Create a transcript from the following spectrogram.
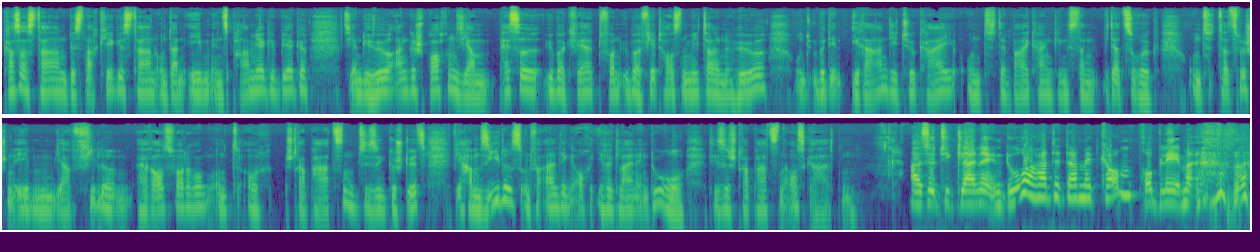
Kasachstan bis nach Kirgistan und dann eben ins Pamirgebirge. Sie haben die Höhe angesprochen. Sie haben Pässe überquert von über 4000 Metern Höhe und über den Iran, die Türkei und den Balkan ging es dann wieder zurück. Und dazwischen eben ja viele Herausforderungen und auch Strapazen. Sie sind gestürzt. Wie haben Sie das und vor allen Dingen auch Ihre kleine Enduro diese Strapazen ausgehalten? Also die kleine Enduro hatte damit kaum Probleme.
